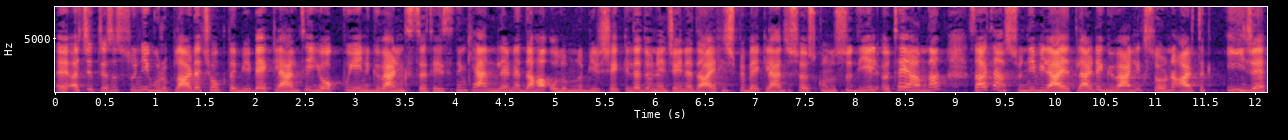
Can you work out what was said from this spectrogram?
açıkçası Sunni gruplarda çok da bir beklenti yok. Bu yeni güvenlik stratejisinin kendilerine daha olumlu bir şekilde döneceğine dair hiçbir beklenti söz konusu değil. Öte yandan zaten Sunni vilayetlerde güvenlik sorunu artık iyice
